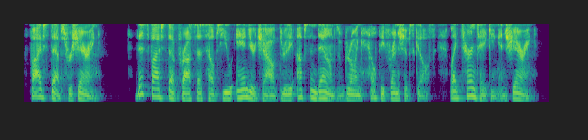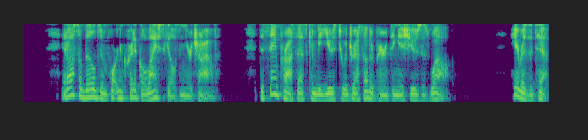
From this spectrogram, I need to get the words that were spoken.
Five steps for sharing. This five step process helps you and your child through the ups and downs of growing healthy friendship skills like turn taking and sharing. It also builds important critical life skills in your child. The same process can be used to address other parenting issues as well. Here is a tip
